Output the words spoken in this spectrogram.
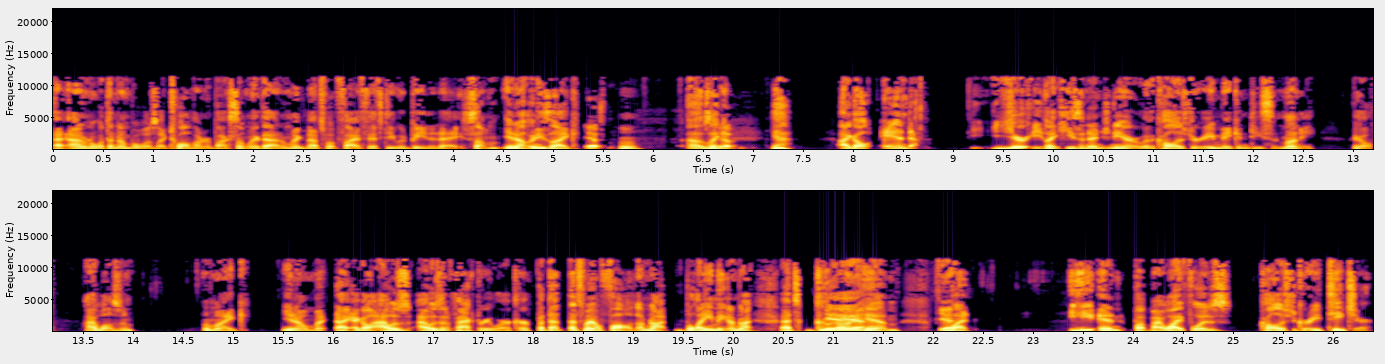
I, I don't know what the number was, like twelve hundred bucks, something like that. I'm like, that's what five fifty would be today, something, you know. And he's like, Yep. hmm. I was like, Yep. yeah. I go, and you're like, he's an engineer with a college degree, making decent money. I go, I wasn't. I'm like, you know, my, I, I go, I was, I was a factory worker, but that, that's my own fault. I'm not blaming. I'm not, that's good Yeah, on yeah. him. Yeah. But he, and, but my wife was college degree teacher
